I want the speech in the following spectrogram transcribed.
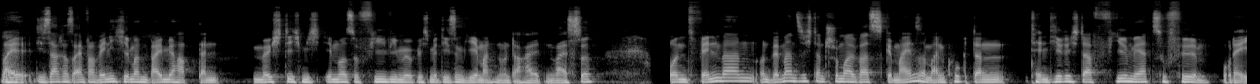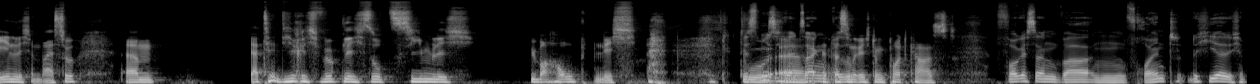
Weil Ja. die Sache ist einfach, wenn ich jemanden bei mir habe, dann möchte ich mich immer so viel wie möglich mit diesem jemanden unterhalten, weißt du? Und wenn man, und wenn man sich dann schon mal was gemeinsam anguckt, dann tendiere ich da viel mehr zu Film oder ähnlichem, weißt du? Ähm, da tendiere ich wirklich so ziemlich überhaupt nicht. Das zu, muss ich halt äh, sagen, Etwas also- in Richtung Podcast. Vorgestern war ein Freund hier. Ich hab,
